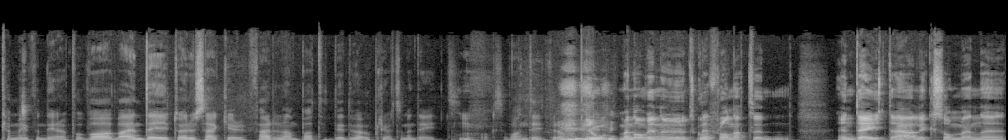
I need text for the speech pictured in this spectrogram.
kan man ju fundera på. Vad, vad är en dejt och är du säker Ferdinand på att det du har upplevt som en dejt Mm. också var en dejt för dem? Jo, men om vi nu utgår Men- från att en, en dejt är liksom en, eh,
